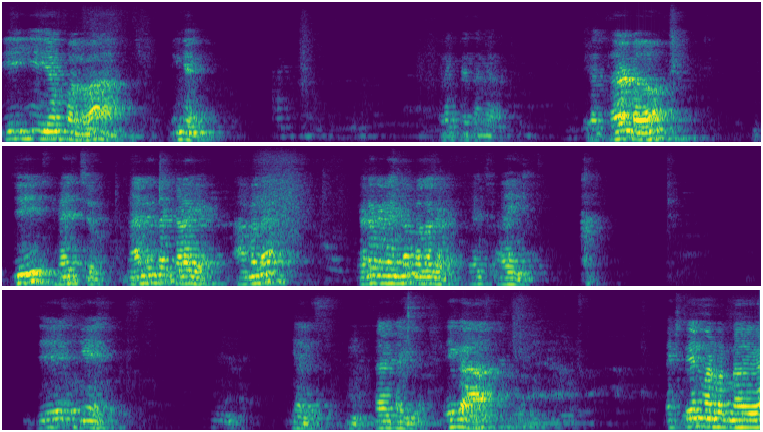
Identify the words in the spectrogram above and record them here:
ಡಿ ಇ ಎಫ್ ಅಲ್ವಾ? ಹಿಂಗೆ. ಕರೆಕ್ಟ್ ಆಯ್ತು ಈಗ ಥರ್ಡ್ ಜಿ ಹೆಚ್ ಮ್ಯಾಲಿಂದ ಕೆಳಗೆ. ಆಮೇಲೆ ಎಡಗಡೆಯಿಂದ ಬಲಗಡೆ H I J K L correct ಆಗಿದೆ. ಈಗ ನೆಕ್ಸ್ಟ್ ಏನ್ ಮಾಡ್ಬೇಕು ನಾವೀಗ?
